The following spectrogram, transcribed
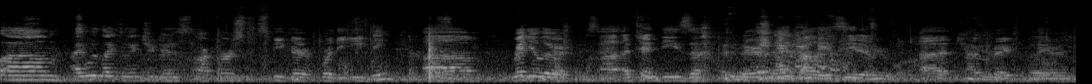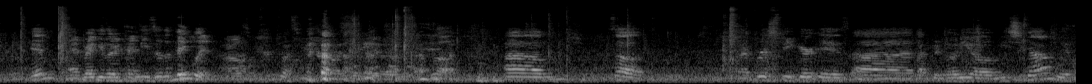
Um, I would like to introduce our first speaker for the evening. Um, regular uh, attendees of Nerd Nite probably have seen him, uh, are very familiar with him, and regular attendees of the Penguin. Um, so, our first speaker is uh, Dr. Norio Mishima with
